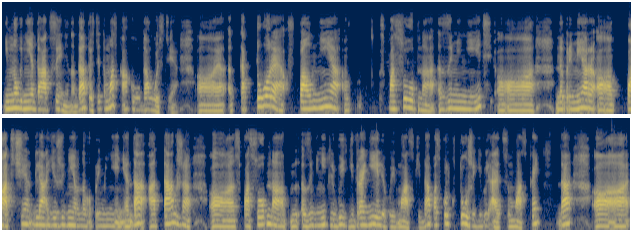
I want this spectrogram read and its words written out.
немного недооценено, да, то есть это маска как удовольствие, а, которая вполне способна заменить, а, например, а, патчи для ежедневного применения, да, а также э, способна заменить любые гидрогелевые маски, да, поскольку тоже является маской, да, э,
